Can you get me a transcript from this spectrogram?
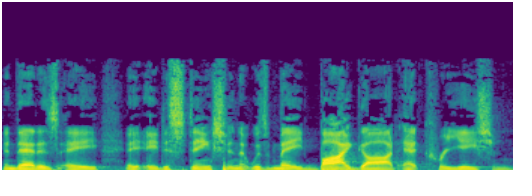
and that is a, a, a distinction that was made by God at creation.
